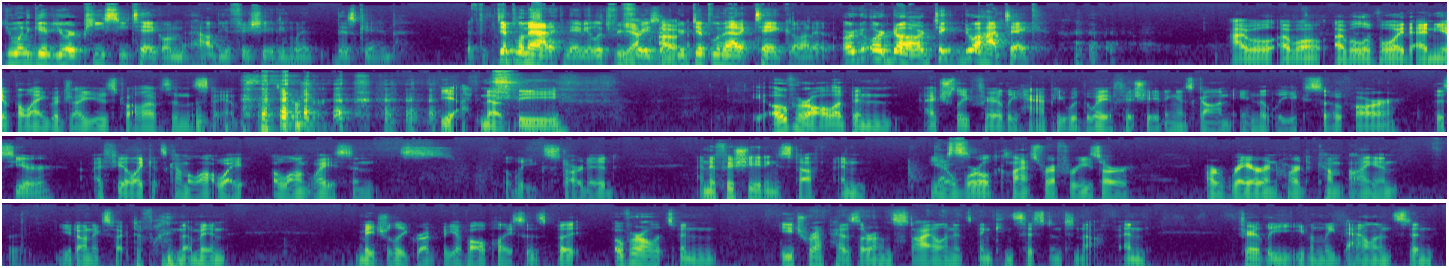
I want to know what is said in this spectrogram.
You want to give your PC take on how the officiating went this game? If it's diplomatic, maybe let's Yeah, rephrase that. I- Your diplomatic take on it, or or no, or take do a hot take. I will I won't I will avoid any of the language I used while I was in the stands. That's for sure. yeah, no, the overall I've been actually fairly happy with the way officiating has gone in the league so far this year. I feel like it's come a lot way a long way since the league started. And officiating is tough and you Yes. know, world class referees are are rare and hard to come by and you don't expect to find them in Major League Rugby of all places, but overall it's been each ref has their own style and it's been consistent enough and fairly evenly balanced and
